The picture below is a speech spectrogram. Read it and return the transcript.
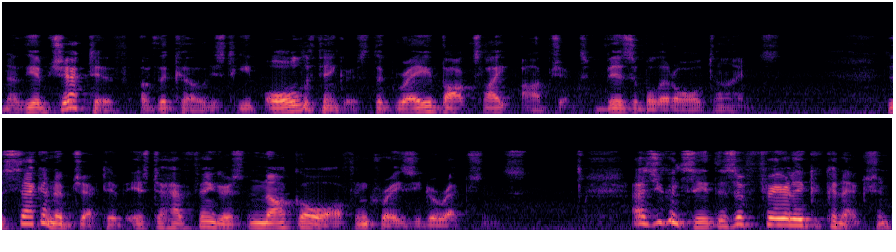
Now the objective of the code is to keep all the fingers, the gray box-like objects, visible at all times. The second objective is to have fingers not go off in crazy directions. As you can see, there's a fairly good connection,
